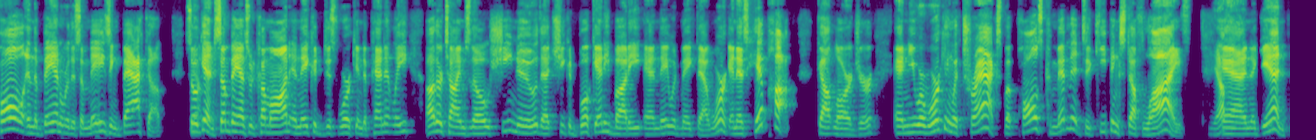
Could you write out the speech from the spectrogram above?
Paul and the band were this amazing backup so Yeah. again, some bands would come on and they could just work independently. Other times, though, she knew that she could book anybody and they would make that work. And as hip hop got larger and you were working with tracks, but Paul's commitment to keeping stuff live Yep. and again,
